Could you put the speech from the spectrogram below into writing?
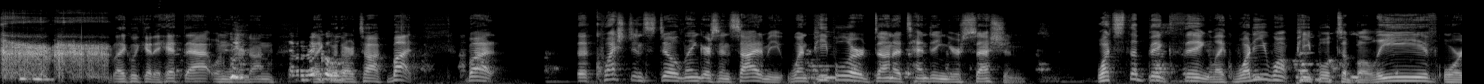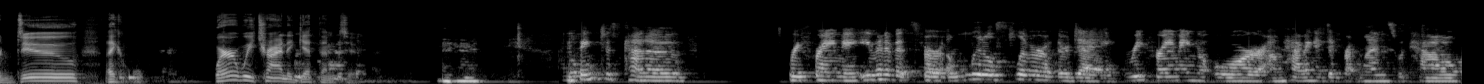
like, we could have hit that when we are done, like, cool. with our talk. But, but the question still lingers inside of me. When people are done attending your session, what's the big thing? Like, what do you want people to believe or do? Like, where are we trying to get them to? Mm-hmm. I think just kind of reframing, even if it's for a little sliver of their day, reframing or um, having a different lens with how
